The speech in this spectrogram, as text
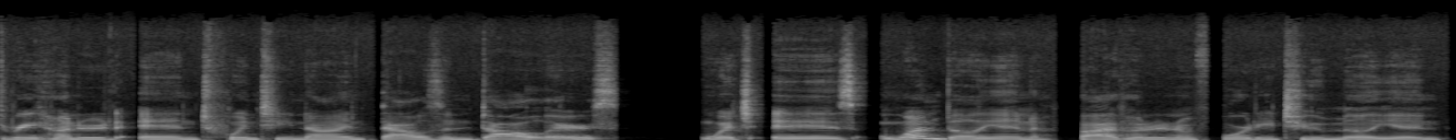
three hundred and twenty-nine thousand dollars, which is one billion five hundred and forty-two million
